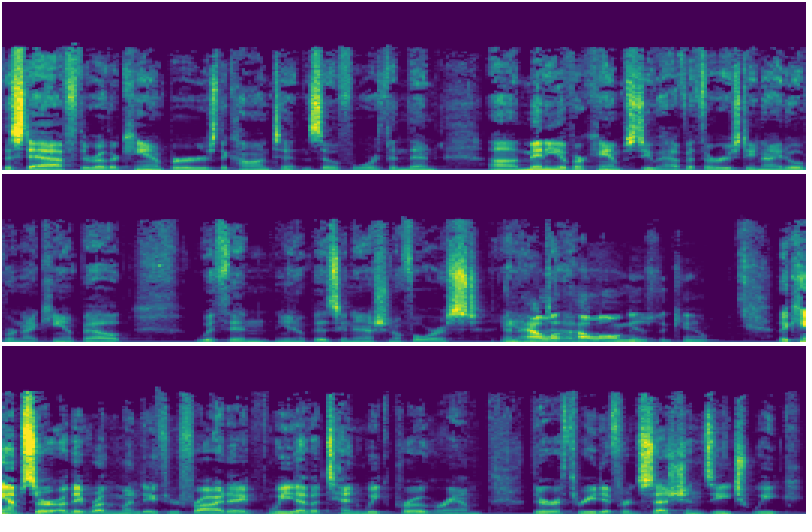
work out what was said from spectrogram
the staff, their other campers, the content, and so forth. And then uh, many of our camps do have a Thursday night overnight camp out within you know Pisgah National Forest. And, how, uh, how long is the camp? the camps are they run Monday through Friday. We have a ten week program. There are three different sessions each week,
